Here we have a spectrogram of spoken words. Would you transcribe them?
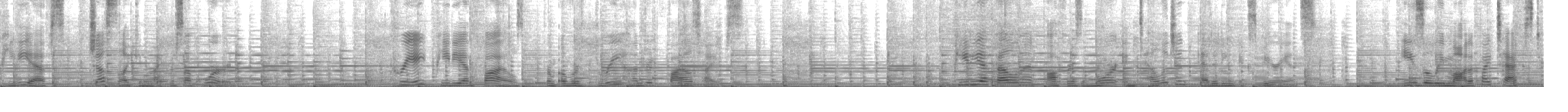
PDFs just like in Microsoft Word. Create PDF files from over 300 file types. PDFelement offers a more intelligent editing experience. Easily modify text,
